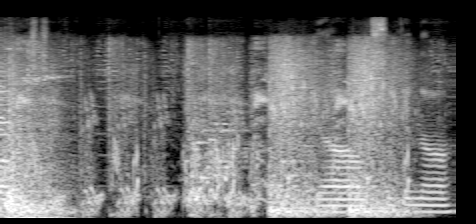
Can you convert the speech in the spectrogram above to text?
いやー落ち着いてんな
